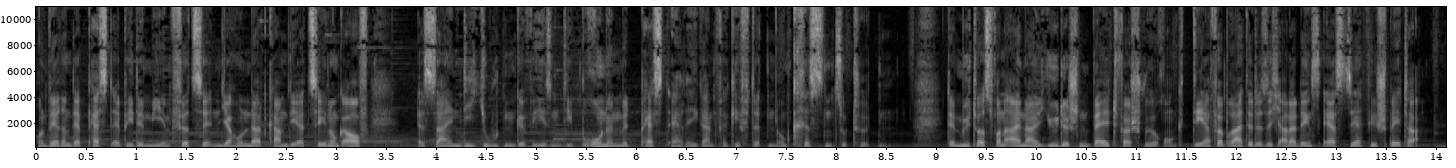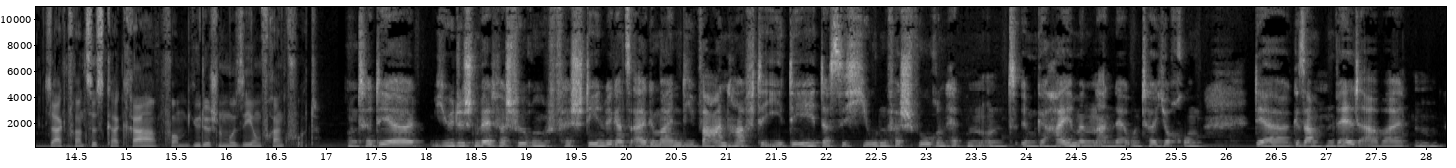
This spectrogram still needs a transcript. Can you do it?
Und während der Pestepidemie im 14. Jahrhundert kam die Erzählung auf, es seien die Juden gewesen, die Brunnen mit Pesterregern vergifteten, um Christen zu töten. Der Mythos von einer jüdischen Weltverschwörung, der verbreitete sich allerdings erst sehr viel später, sagt Franziska Krah vom Jüdischen Museum Frankfurt. Unter der jüdischen Weltverschwörung verstehen wir ganz allgemein die wahnhafte Idee, dass sich Juden verschworen hätten und im Geheimen an der Unterjochung der gesamten Welt arbeiten.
